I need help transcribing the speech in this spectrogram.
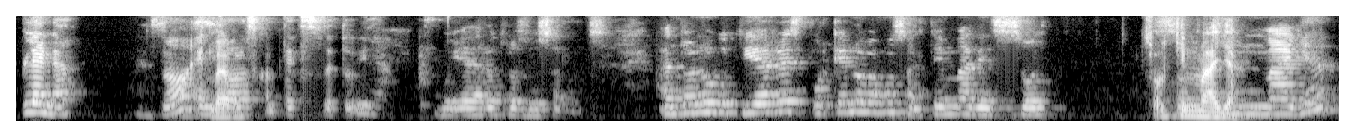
plena, ¿no? En todos los contextos de tu vida. Voy a dar otros dos saludos. Antonio Gutiérrez, ¿por qué no vamos al tema de Sol? Solkin Maya. Maya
